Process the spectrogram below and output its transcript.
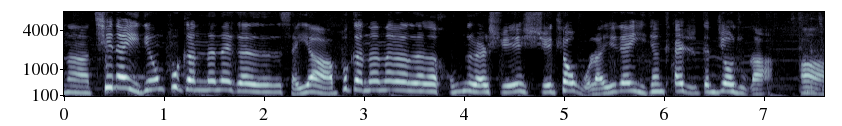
那现在已经不跟着那个谁呀，不跟着那个那个红哥学学跳舞了，人家已经开始跟教主了啊。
